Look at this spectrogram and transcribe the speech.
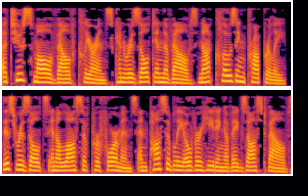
A too small valve clearance can result in the valves not closing properly, this results in a loss of performance and possibly overheating of exhaust valves.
